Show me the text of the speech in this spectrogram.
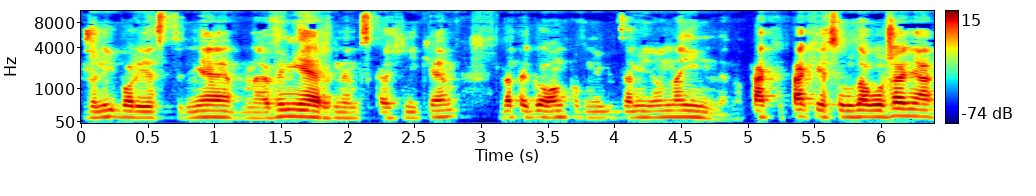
że LIBOR jest niewymiernym wskaźnikiem, dlatego on powinien być zamieniony na inny. No tak, takie są założenia.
